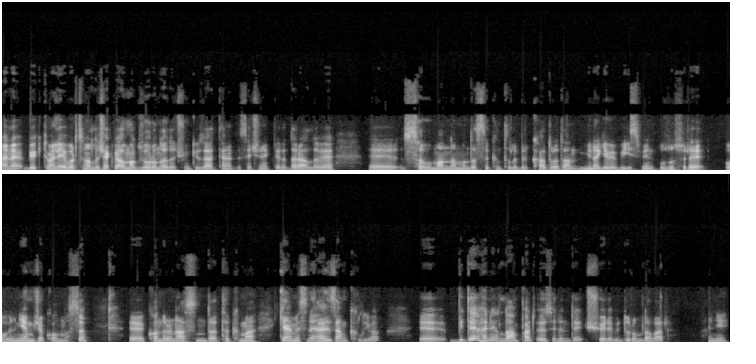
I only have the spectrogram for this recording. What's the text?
hani büyük ihtimalle Everton alacak ve almak zorunda da. Çünkü zaten seçenekleri daraldı ve e, savunma anlamında sıkıntılı bir kadrodan Mina gibi bir ismin uzun süre oynayamayacak olması e, Connor'ın aslında takıma gelmesini elzem kılıyor. E, bir de hani Lampard özelinde şöyle bir durum da var. Hani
